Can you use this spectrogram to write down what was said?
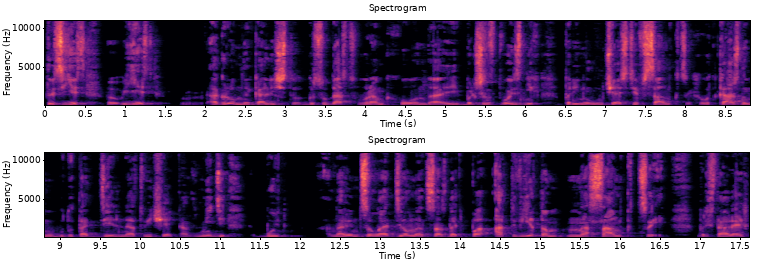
То есть есть, есть огромное количество государств в рамках ООН, да, и большинство из них приняло участие в санкциях. Вот каждому будут отдельно отвечать. А в МИДе будет наверное, целый отдел надо создать по ответам на санкции. Представляешь?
